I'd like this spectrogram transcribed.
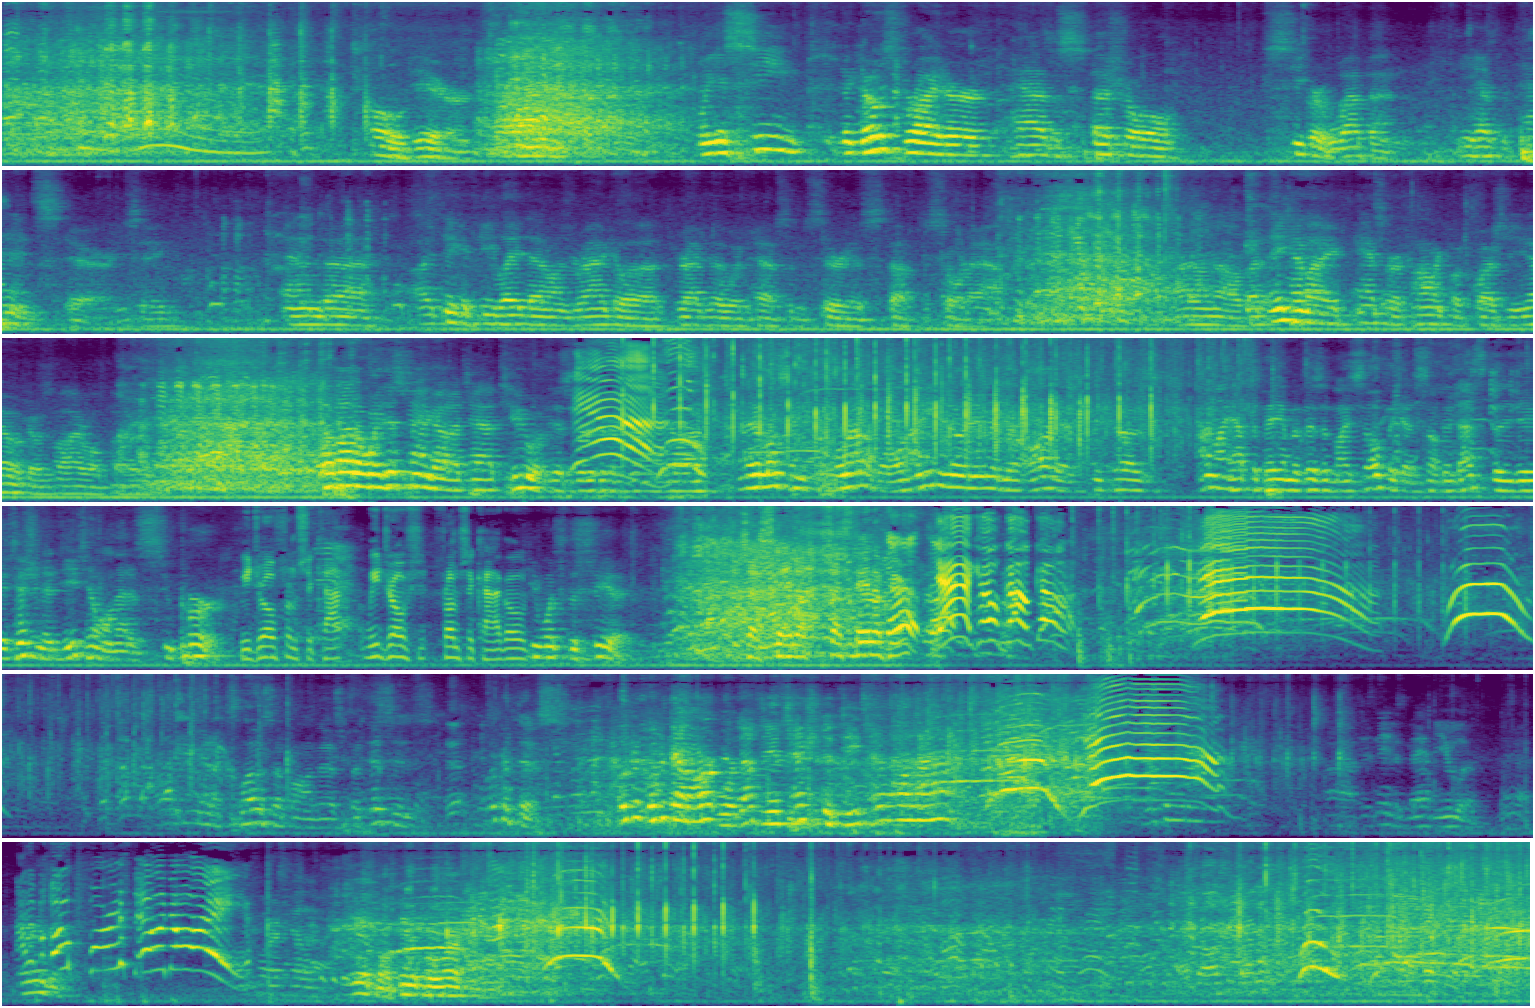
Oh dear. Um, well, you see, the Ghost Rider has a special secret weapon. He has the penance there, you see. And uh, I think if he laid that on Dracula, Dracula would have some serious stuff to sort out. I don't know, but anytime I answer a comic book question, you know it goes viral. oh, by the way, this man got a tattoo of this version Yeah. of Dracula, and it looks incredible. And I need to know the name of your artist because I might have to pay him a visit myself to get something. That's the, the attention to detail on that is superb. We drove from Chicago. We drove sh- from Chicago. He wants to see it. Should I stand up? Should I stand up here? Yeah, go, go, go. Yeah! Woo! We had a close up on this, but this is. Look at this. Look at look at that artwork. That's the attention to detail on that. Yeah! His name is Matt Mueller. Out of Oak Forest, Illinois! Forest, Illinois. Beautiful, beautiful work.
